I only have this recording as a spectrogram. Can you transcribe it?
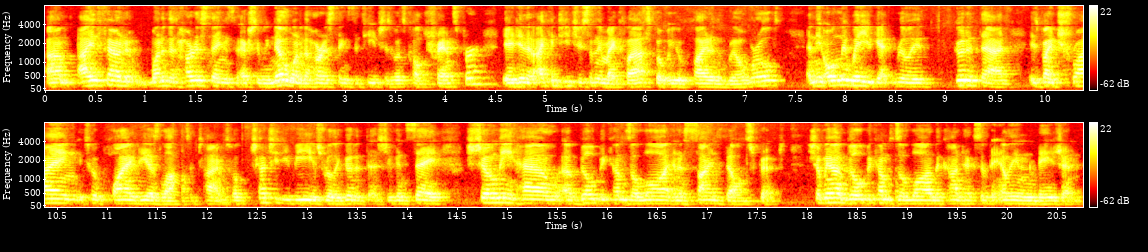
Um, I found one of the hardest things, actually, we know one of the hardest things to teach is what's called transfer. The idea that I can teach you something in my class, but we apply it in the real world. And the only way you get really good at that is by trying to apply ideas lots of times. Well, ChatGPT is really good at this. You can say, show me how a bill becomes a law in a Seinfeld script. Show me how a bill becomes a law in the context of an alien invasion.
